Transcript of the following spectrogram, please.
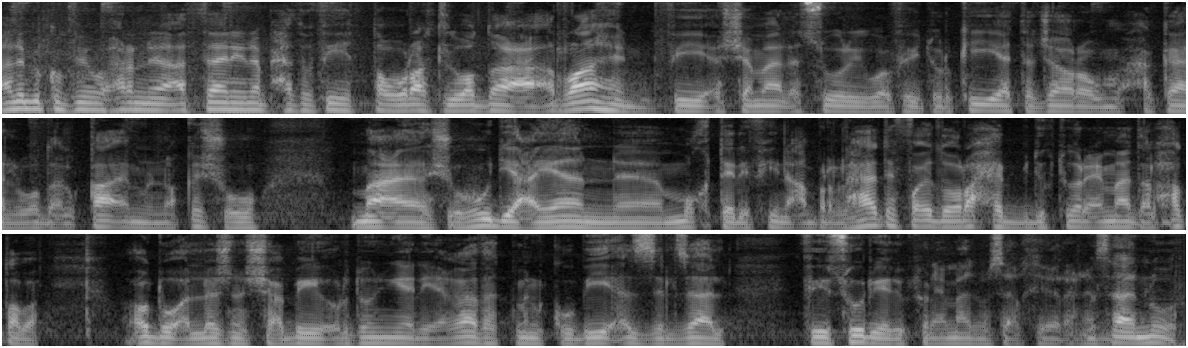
أهلا بكم في محورنا الثاني. نبحث فيه تطورات الوضع الراهن في الشمال السوري وفي تركيا. تجارب ومحاكاة الوضع القائم نناقشه مع شهود عيان مختلفين عبر الهاتف. وأيضا أرحب بدكتور عماد الحطبة عضو اللجنة الشعبية الأردنية لإغاثة منكوبي الزلزال في سوريا. دكتور عماد مساء الخير. أهلا مساء النور.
